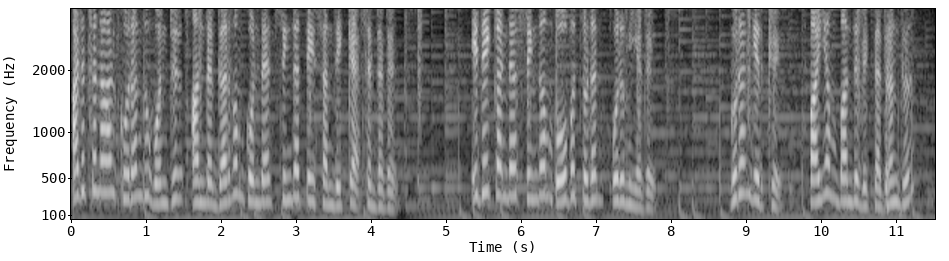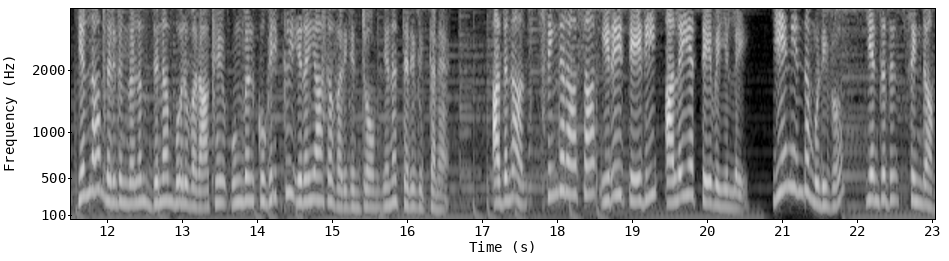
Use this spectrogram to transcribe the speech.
அடுத்த நாள் குரங்கு ஒன்று அந்த கர்வம் கொண்ட சிங்கத்தை சந்திக்க சென்றது. இதை கண்ட சிங்கம் கோபத்துடன் உருமியது. குரங்கிற்கு பயம் வந்து விட்டது எல்லா மிருகங்களும் தினம் ஒருவராக உங்கள் குகைக்கு இரையாக வருகின்றோம் என தெரிவித்தன. அதனால் சிங்கராசா இறை தேடி அலைய தேவையில்லை. ஏன் இந்த முடிவு? என்றது சிங்கம்.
